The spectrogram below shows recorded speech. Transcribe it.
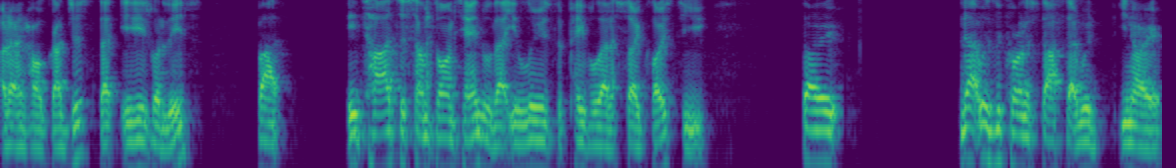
I don't hold grudges. That it is what it is. But it's hard to sometimes handle that. You lose the people that are so close to you. So that was the kind of stuff that would, you know,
